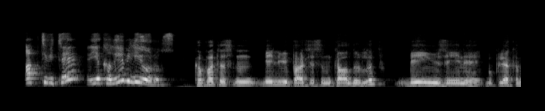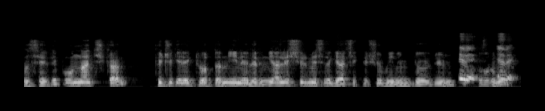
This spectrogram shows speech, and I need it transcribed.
aktivite yakalayabiliyoruz. Kafatasının belli bir parçasının kaldırılıp beyin yüzeyine bu plakanın serilip ondan çıkan küçük elektrotların, iğnelerin yerleştirilmesi de gerçekleşiyor benim gördüğüm. Evet, Doğru mu? evet.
